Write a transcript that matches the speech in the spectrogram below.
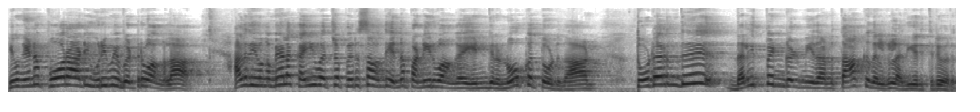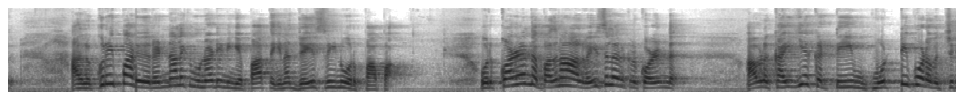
இவங்க என்ன போராடி உரிமை பெற்றுவாங்களா? அல்லது இவங்க மேலே கை வச்ச பெருசாக வந்து என்ன பண்ணிடுவாங்க என்கிற நோக்கத்தோடு தான் தொடர்ந்து தலித் பெண்கள் மீதான தாக்குதல்கள் அதிகரித்துட்டு வருது. அதில் குறிப்பாக ரெண்டு நாளைக்கு முன்னாடி நீங்கள் பார்த்தீங்கன்னா ஜெயஸ்ரீன்னு ஒரு பாப்பா. ஒரு குழந்தை பதினாலு வயசில் இருக்கிற குழந்தை. அவளை கையை கட்டி மொட்டி போட வச்சு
